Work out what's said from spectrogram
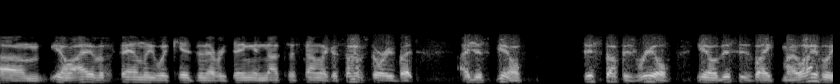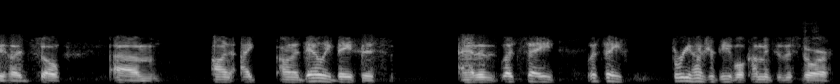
Um, you know, I have a family with kids and everything, and not to sound like a sob story, but I just, you know, this stuff is real. You know, this is like my livelihood. So, um, on I on a daily basis, out of let's say let's say 300 people come into the store,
